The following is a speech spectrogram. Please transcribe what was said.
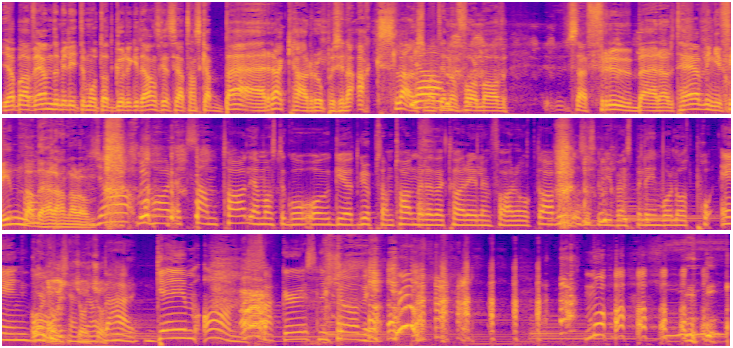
Jag bara vänder mig lite mot att Gullige Dansken säger att han ska bära Karro på sina axlar. Som att det är någon form av så här, frubärartävling i Finland det här handlar om. Jag har ett samtal. Jag måste gå och göra ett gruppsamtal med redaktör Elin Faro och David och så ska vi börja spela in vår låt på en gång. Oj, oj, känner oj, jag. oj. Det här. Game on suckers, nu kör vi!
